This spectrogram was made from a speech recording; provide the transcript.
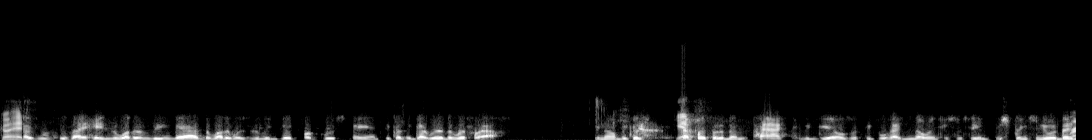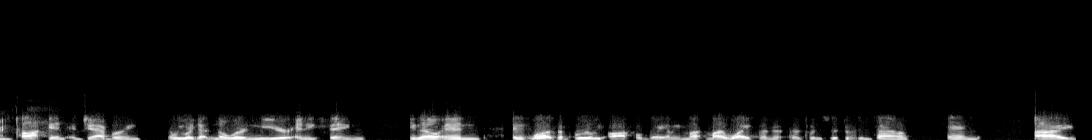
Go ahead. As much as I hated the weather being bad, the weather was really good for Bruce fans because it got rid of the riffraff. You know, because Yeah. that place would have been packed to the gills with people who had no interest in seeing Bruce Springsteen, who had been Right. talking and jabbering, and we would have got nowhere near anything. You know, and and it was a brutally awful day. I mean, my my wife and her, twin sisters in town, and I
